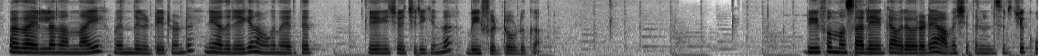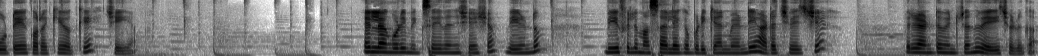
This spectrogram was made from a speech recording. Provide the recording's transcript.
അപ്പോൾ അതെല്ലാം നന്നായി വെന്ത് കിട്ടിയിട്ടുണ്ട്. ഇനി അതിലേക്ക് നമുക്ക് നേരത്തെ വേവിച്ച് വെച്ചിരിക്കുന്ന ബീഫ് ഇട്ട് കൊടുക്കാം. ബീഫും മസാലയൊക്കെ അവരവരുടെ ആവശ്യത്തിനനുസരിച്ച് കൂട്ടുകയോ കുറയ്ക്കുകയോ ഒക്കെ ചെയ്യാം. എല്ലാം കൂടി മിക്സ് ചെയ്തതിന് ശേഷം വീണ്ടും ബീഫിൽ മസാലയൊക്കെ പിടിക്കാൻ വേണ്ടി അടച്ചു വെച്ച് ഒരു രണ്ട് മിനിറ്റ് ഒന്ന് വേവിച്ചെടുക്കാം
